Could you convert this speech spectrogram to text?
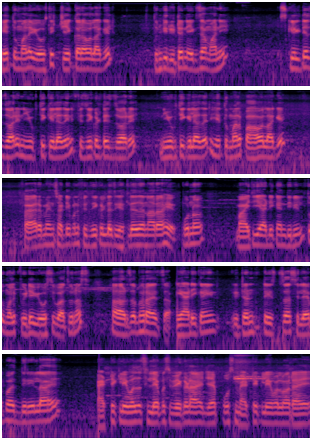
हे तुम्हाला व्यवस्थित चेक करावं लागेल. तुमची रिटर्न एक्झाम आणि स्किल टेस्टद्वारे नियुक्ती केल्या जाईल. फिजिकल टेस्टद्वारे नियुक्ती केल्या जाईल. हे तुम्हाला पाहावं लागेल. फायरमॅनसाठी पण फिजिकल टेस्ट घेतले जाणार आहे. पूर्ण माहिती या ठिकाणी दिलेली तुम्हाला पी डी व्यवस्थित वाचूनच हा अर्ज भरायचा या ठिकाणी रिटर्न टेस्टचा सिलेबस दिलेला आहे. मॅट्रिक लेवलचा सिलेबस वेगळा आहे ज्या पोस्ट मॅट्रिक लेवलवर आहे.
